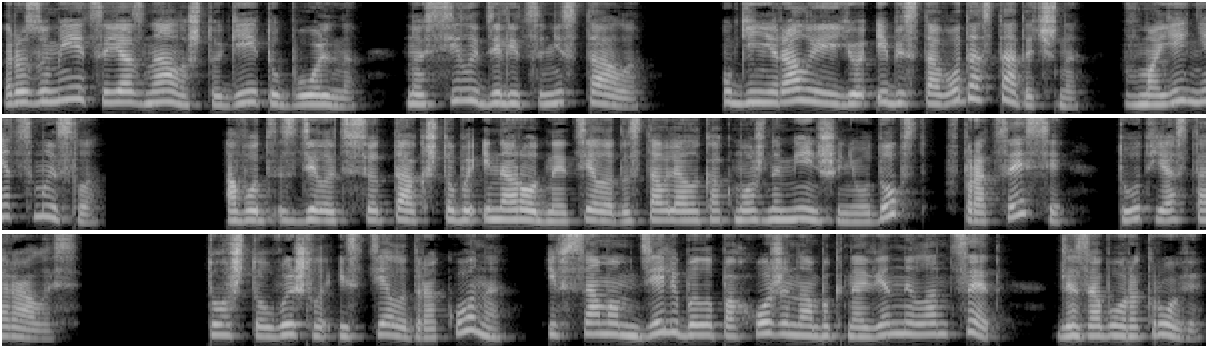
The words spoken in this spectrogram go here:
Разумеется, я знала, что Гейту больно, но силы делиться не стала. У генерала ее и без того достаточно, в моей нет смысла. А вот сделать все так, чтобы инородное тело доставляло как можно меньше неудобств в процессе, тут я старалась. То, что вышло из тела дракона, и в самом деле было похоже на обыкновенный ланцет для забора крови.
